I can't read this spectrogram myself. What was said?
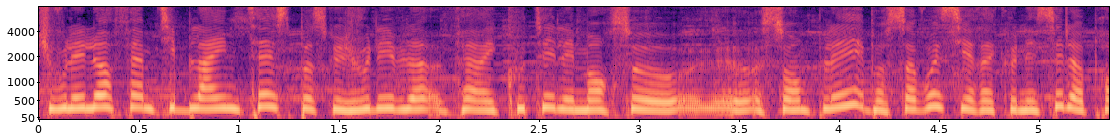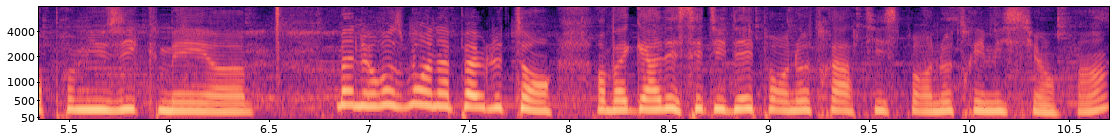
je voulais leur faire un petit blind test parce que je voulais leur faire écouter les morceaux samplés pour savoir s'ils reconnaissaient leur propre musique. Mais malheureusement, on n'a pas eu le temps. On va garder cette idée pour un autre artiste, pour une autre émission. hein.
